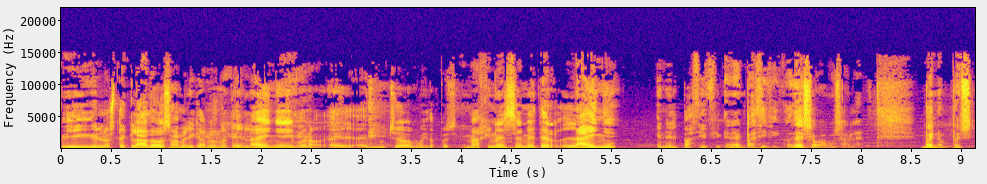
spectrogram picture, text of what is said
la- Y los teclados americanos no tienen la ñ y bueno, hay, hay mucho movido. Pues imagínense meter la ñ en el Pacífico. En el Pacífico, de eso vamos a hablar. Bueno, pues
